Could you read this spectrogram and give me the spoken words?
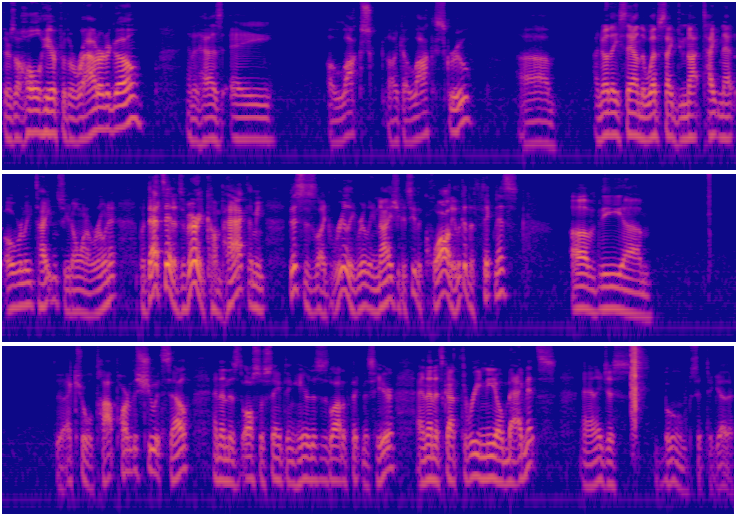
there's a hole here for the router to go, and it has a a lock like a lock screw. Um, I know they say on the website do not tighten that overly tighten, so you don't want to ruin it. But that's it. It's very compact. I mean, this is like really really nice. You can see the quality. Look at the thickness of the um, the actual top part of the shoe itself. And then there's also same thing here. This is a lot of thickness here. And then it's got three Neo magnets, and they just boom, sit together.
